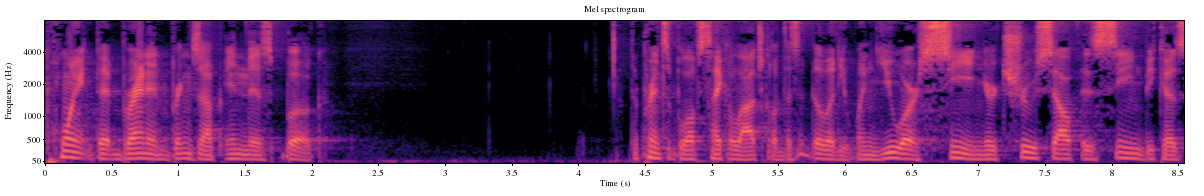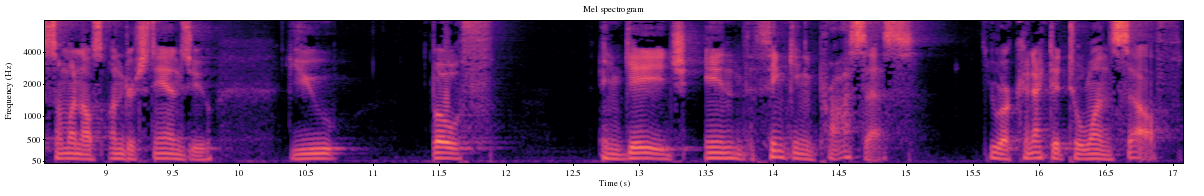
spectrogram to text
point that Branden brings up in this book the principle of psychological visibility. When you are seen, your true self is seen because someone else understands you. You both engage in the thinking process. You are connected to oneself.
